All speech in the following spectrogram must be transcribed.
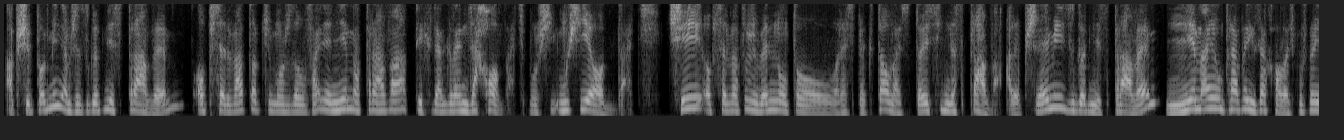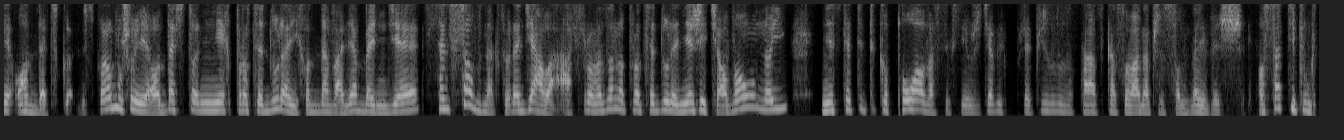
A przypominam, że zgodnie z prawem obserwator czy mąż zaufania nie ma prawa tych nagrań zachować, musi, musi je oddać. Czy obserwatorzy będą to respektować, to jest inna sprawa, ale przynajmniej zgodnie z prawem nie mają prawa ich zachować, muszą je oddać. Skoro muszą je oddać, to niech procedura ich oddawania będzie sensowna, która działa, a wprowadzono procedurę nieżyciową, no i niestety tylko połowa z tych nieżyciowych przepisów została skasowana przez Sąd Najwyższy. Ostatni punkt,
